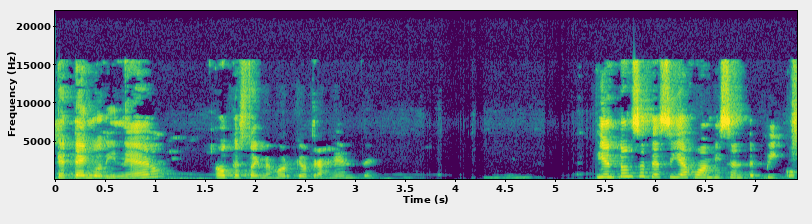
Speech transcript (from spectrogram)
que tengo dinero o que estoy mejor que otra gente. Y entonces decía Juan Vicente Pico,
